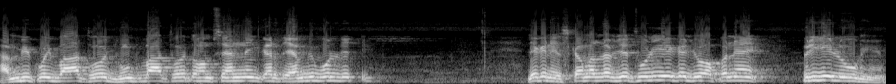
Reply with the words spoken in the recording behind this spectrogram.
हम भी कोई बात हो झूठ बात हो तो हम सहन नहीं करते हम भी बोल देते। लेकिन इसका मतलब ये थोड़ी है कि जो अपने प्रिय लोग हैं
